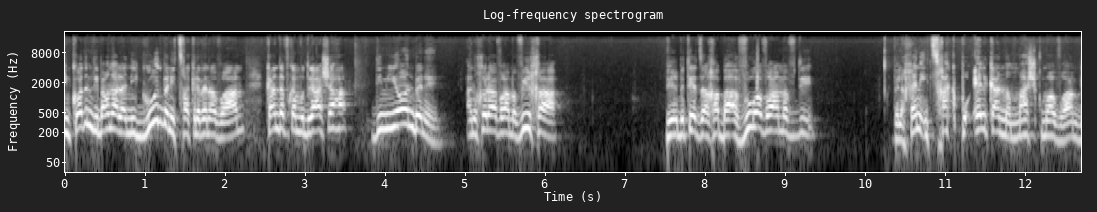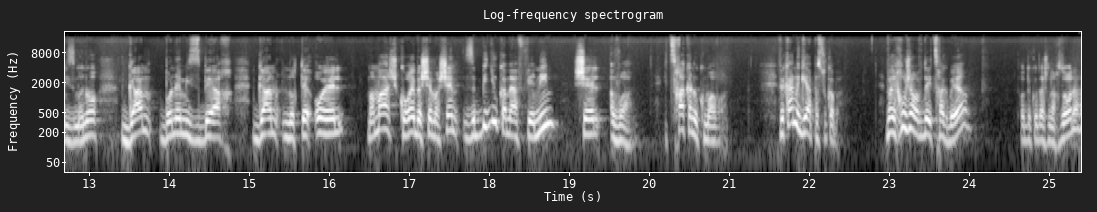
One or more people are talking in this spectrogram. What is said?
אם קודם דיברנו על הניגוד בין יצחק לבין אברהם, כאן דווקא מודגש הדמיון ביניהם. אנוכי אלוהי אברהם אביך, והרביתי את זרעך בעבור אברהם עבדי. ולכן יצחק פועל כאן ממש כמו אברהם בזמנו, גם בונה מזבח, גם נוטה אוהל, ממש קורא בשם השם, זה בדיוק המאפיינים של אברהם. יצחק כאן הוא כמו אברהם. וכאן מגיע הפסוק הבא. ויחו שם עבדי יצחק באר, עוד נקודה שנחזור אליה,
